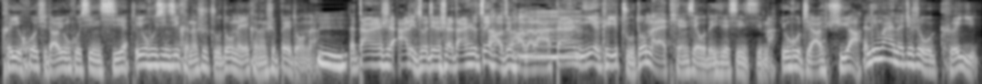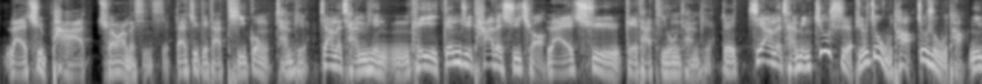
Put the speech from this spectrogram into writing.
可以获取到用户信息，就用户信息可能是主动的，也可能是被动的。嗯那当然是阿里做这个事儿，当然是最好最好的啦。当然你也可以主动的来填写我的一些信息嘛，用户只要需要。那另外呢，就是我可以来去爬全网的信息，来去给他提供产品。这样的产品，你可以根据他的需求来去给他提供产品。对，这样的产品就是，比如就五套，就是五套。你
